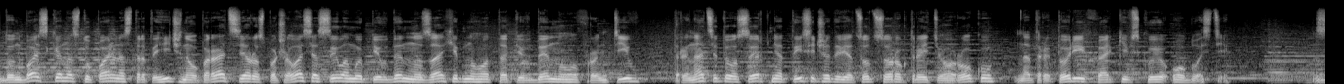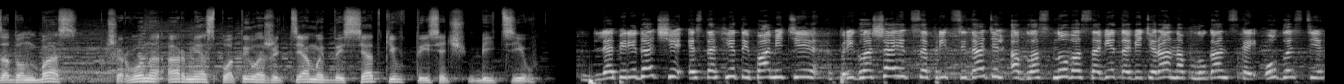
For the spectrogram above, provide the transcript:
Донбаська наступальна стратегічна операція розпочалася силами Південно-Західного та Південного фронтів 13 серпня 1943 року на території Харківської області. За Донбас Червона армія сплатила життями десятків тисяч бійців. Для передачи эстафеты памяти приглашается председатель областного совета ветеранов Луганской области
